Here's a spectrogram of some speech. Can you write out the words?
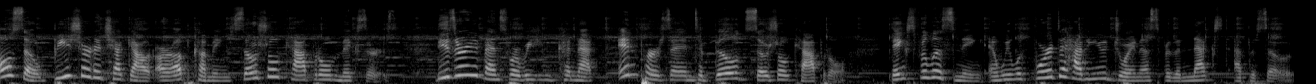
Also, be sure to check out our upcoming Social Capital Mixers. These are events where we can connect in person to build social capital. Thanks for listening, and we look forward to having you join us for the next episode.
